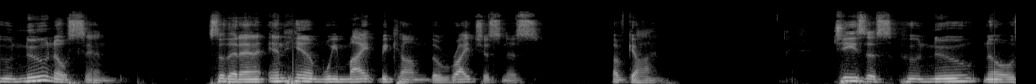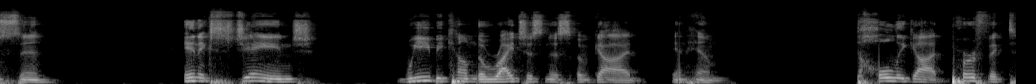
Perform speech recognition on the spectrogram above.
who knew no sin so that in him we might become the righteousness of God. Jesus who knew no sin. In exchange we become the righteousness of God in him. The holy God, perfect.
